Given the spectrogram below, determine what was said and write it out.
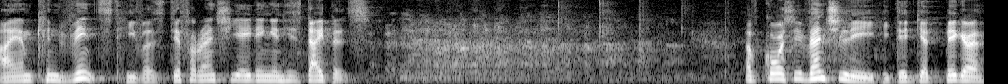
I am convinced he was differentiating in his diapers. of course, eventually he did get bigger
